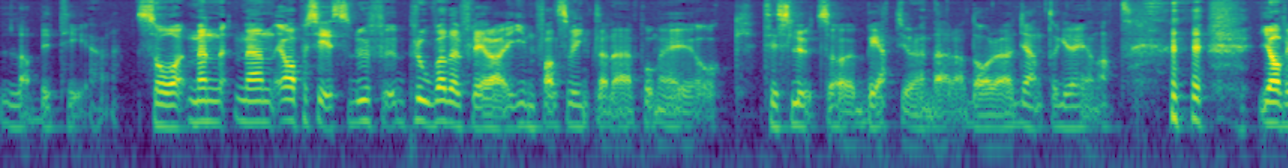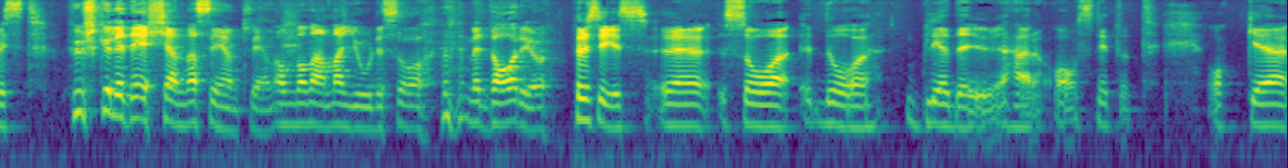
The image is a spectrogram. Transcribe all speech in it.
labité här. Så, men, men ja precis, du provade flera infallsvinklar där på mig och till slut så bet ju den där Dario Argento-grejen att ja visst. Hur skulle det kännas egentligen om någon annan gjorde så med Dario? Precis, eh, så då blev det ju det här avsnittet. Och eh,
